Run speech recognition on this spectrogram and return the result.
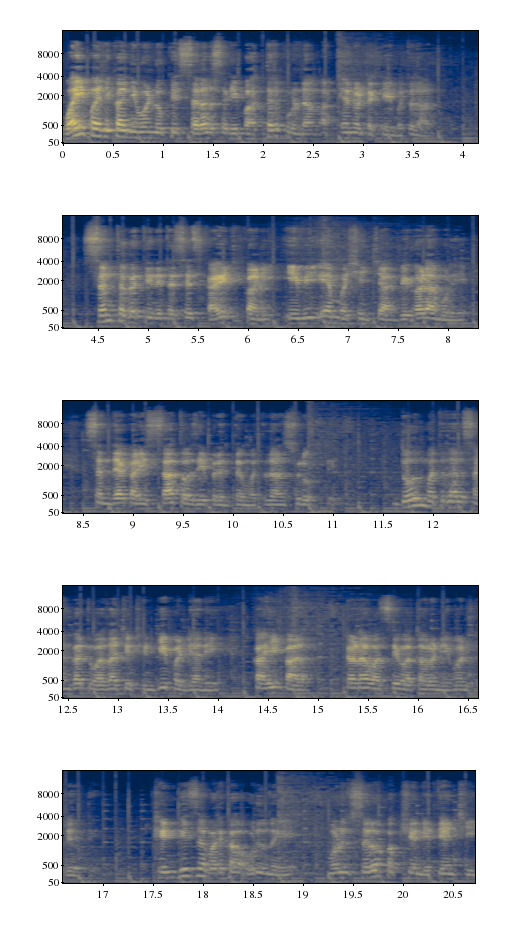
वाई पालिका निवडणुकीत सरासरी बहात्तर पूर्णांक अठ्ठ्याण्णव टक्के मतदान. संथ गतीने तसेच काही ठिकाणी ईव्हीएम मशीनच्या बिघाडामुळे संध्याकाळी सात वाजेपर्यंत मतदान सुरू होते. दोन मतदारसंघात वादाची ठिणगी पडल्याने काही काळ तणावाचे वातावरण निर्माण झाले होते. ठिणगीचा भडका उडू नये म्हणून सर्व पक्षीय नेत्यांची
